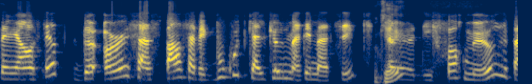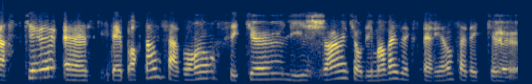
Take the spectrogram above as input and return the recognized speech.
Ben, en fait, de un, ça se passe avec beaucoup de calculs mathématiques, euh, des formules, parce que euh, ce qui est important de savoir, c'est que les gens qui ont des mauvaises expériences avec, euh,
